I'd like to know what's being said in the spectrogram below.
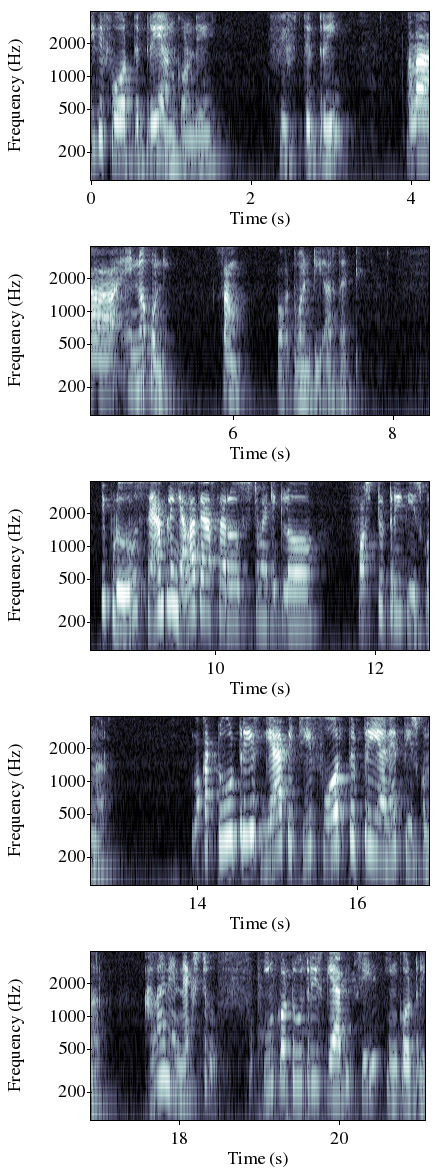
ఇది ఫోర్త్ ట్రీ అనుకోండి. Fifth tree. అలా ఎన్నో కొన్ని. సమ్ ఒక ట్వంటీ ఆర్ థర్టీ. ఇప్పుడు శాంప్లింగ్ ఎలా చేస్తారు సిస్టమేటిక్లో? ఫస్ట్ ట్రీ తీసుకున్నారు. ఒక టూ ట్రీస్ గ్యాప్ ఇచ్చి ఫోర్త్ ట్రీ అనేది తీసుకున్నారు. అలానే నెక్స్ట్ ఇంకో టూ ట్రీస్ గ్యాప్ ఇచ్చి ఇంకో ట్రీ.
